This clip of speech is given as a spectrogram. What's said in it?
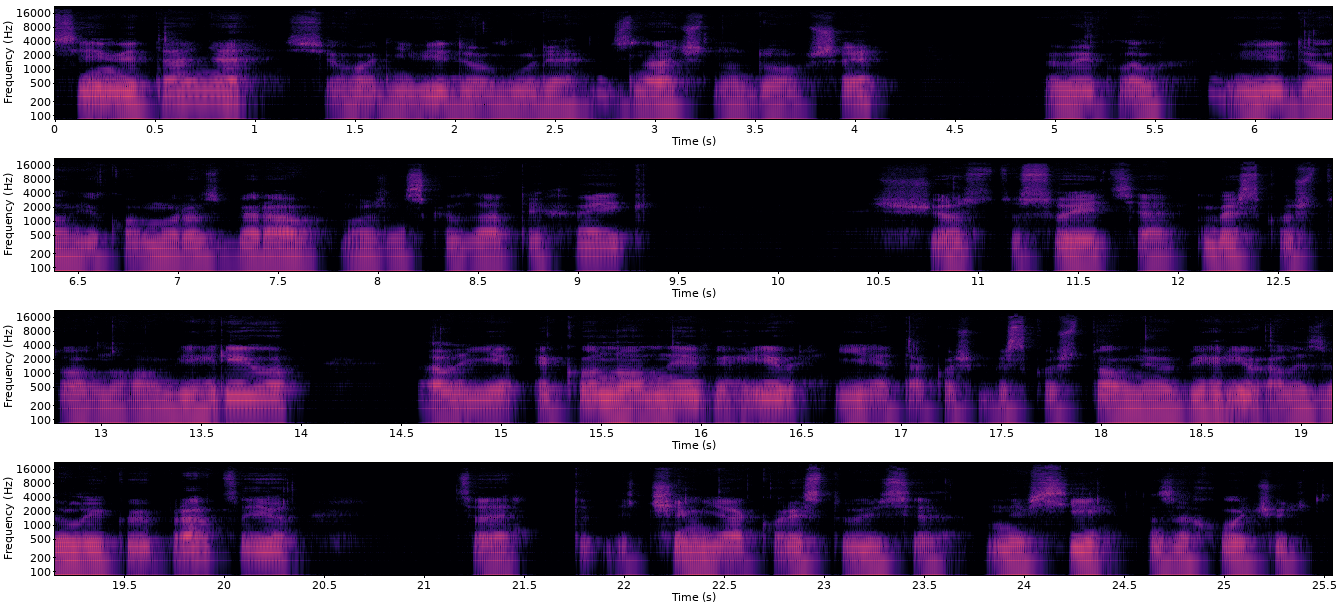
Всім вітання. Сьогодні відео буде значно довше. Виклав відео, в якому розбирав, можна сказати, фейк, що стосується безкоштовного обігріву. Але є економний обігрів, є також безкоштовний обігрів, але з великою працею. Це чим я користуюся, не всі захочуть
